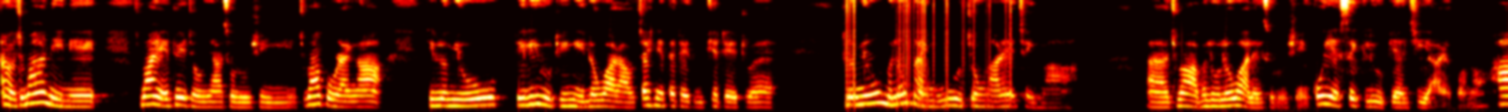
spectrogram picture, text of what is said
အဲ့တော့ကျမအနေနဲ့ကျမရဲ့အတွေ့အကြုံရဆိုလို့ရှိရင်ကျမကိုယ်တိုင်ကဒီလိုမျိုး daily routine တွေလုပ်ရတာကိုကြိုက်နှစ်သက်တဲ့သူဖြစ်တဲ့အတွက်ဒီလိုမျိုးမလုပ်နိုင်ဘူးလို့ကြုံလာတဲ့အချိန်မှာအာကျမကဘယ်လိုလုပ်ရလဲဆိုလို့ရှိရင်ကိုယ့်ရဲ့စိတ်ကလေးကိုပြန်ကြည့်ရတယ်ပေါ့နော်ဟာ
